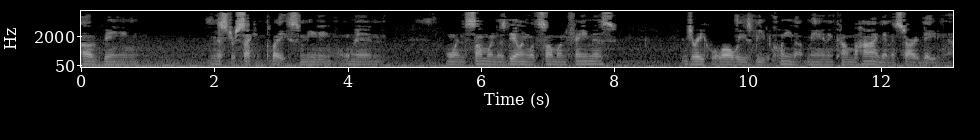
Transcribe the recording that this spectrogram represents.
of being Mr. Second Place, meaning when when someone is dealing with someone famous, Drake will always be the cleanup man and come behind them and start dating them.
